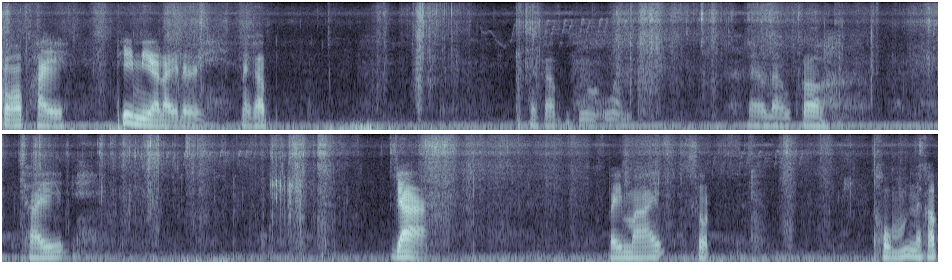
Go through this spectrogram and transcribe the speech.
กอไผ่ที่มีอะไรเลยนะครับ นะครับ หัวอ้วน แล้วเราก็ใช้หญ้าใบไม้สด ถมนะครับ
